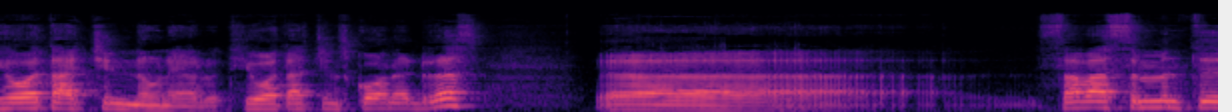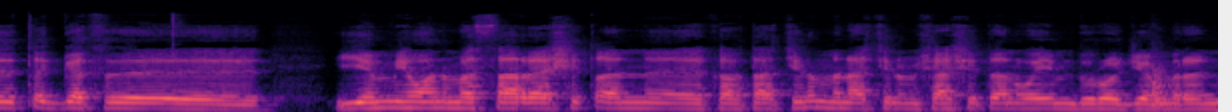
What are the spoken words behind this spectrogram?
ህይወታችን ነው ነው ያሉት። ህይወታችን እስከሆነ ድረስ ሰባት ስምንት ጥገት የሚሆን መሳሪያ ሽጠን ከብታችንም ምናችንም ሻሽጠን ወይም ድሮ ጀምረን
